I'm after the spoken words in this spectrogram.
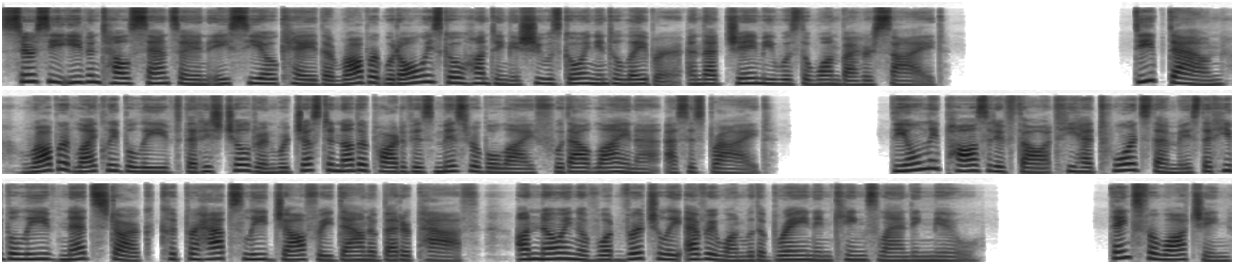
Cersei even tells Sansa in ACOK that Robert would always go hunting as she was going into labor and that Jaime was the one by her side. Deep down, Robert likely believed that his children were just another part of his miserable life without Lyanna as his bride. The only positive thought he had towards them is that he believed Ned Stark could perhaps lead Joffrey down a better path, unknowing of what virtually everyone with a brain in King's Landing knew. Thanks for watching,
